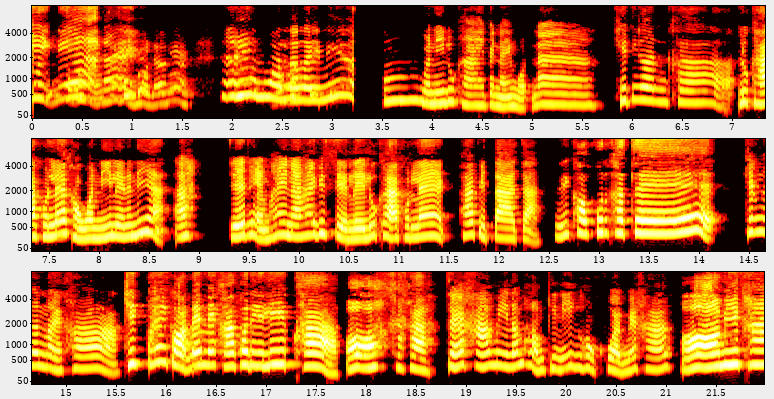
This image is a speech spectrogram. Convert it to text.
อีกเนี่ยได้หมดแล้วเนี่ยนี่มันวันอะไรเนี่ย อืมวันนี้ลูกค้าให้ไปไหนหมดนะคิดเงินค่ะ ลูกค้าคนแรกของวันนี้เลยนะเนี่ยอะเจ๊แถมให้นะให้พิเศษเลยลูกค้าคนแรกผ้าปิดตาจ้ะวิขอบคุณค่ะเจ๊ คิดเงินหน่อยค่ะ คิดให้ก่อนได้ไหมคะ พอดีรีบค่ะ อ๋ออ๋อค่ะค่ะเจ๊คะมีน้ำหอมกลินนี้อีกหกขวดไหมคะ อ๋ออ๋อมีค่ะ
